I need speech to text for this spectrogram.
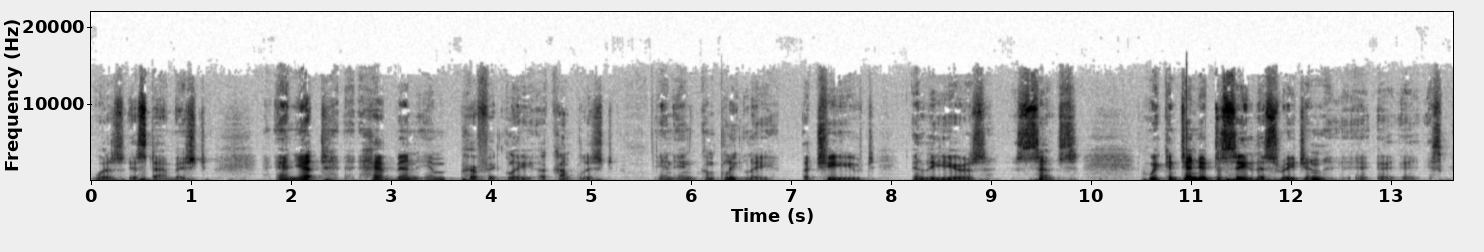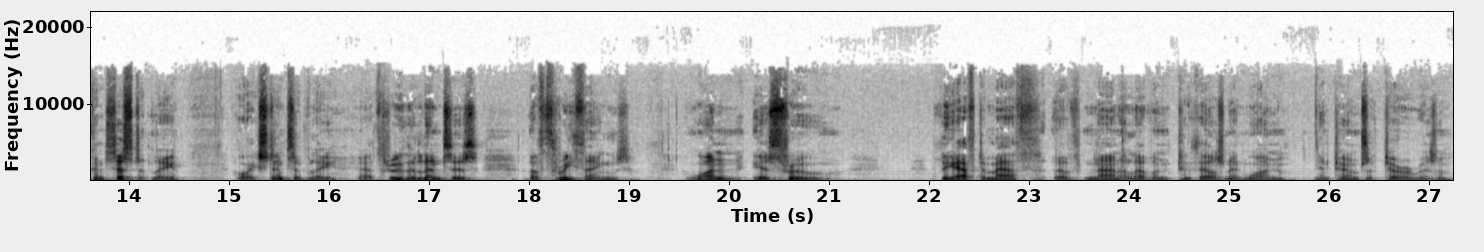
was established, and yet have been imperfectly accomplished and incompletely achieved in the years since. We continued to see this region uh, uh, consistently or extensively uh, through the lenses of three things. One is through the aftermath of 9 11, 2001 in terms of terrorism.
